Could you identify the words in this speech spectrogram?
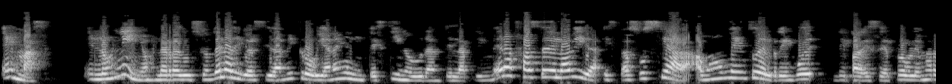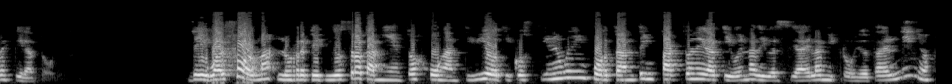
Es más, en los niños, la reducción de la diversidad microbiana en el intestino durante la primera fase de la vida está asociada a un aumento del riesgo de, padecer problemas respiratorios. De igual forma, los repetidos tratamientos con antibióticos tienen un importante impacto negativo en la diversidad de la microbiota del niño,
